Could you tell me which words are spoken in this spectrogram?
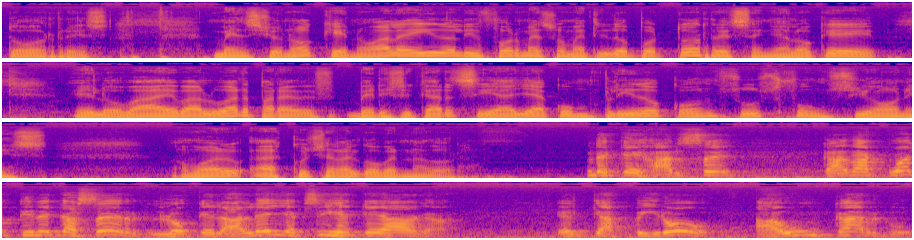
Torres. Mencionó que no ha leído el informe sometido por Torres, señaló que eh, lo va a evaluar para verificar si haya cumplido con sus funciones. Vamos a, a escuchar al gobernador. De quejarse, cada cual tiene que hacer lo que la ley exige que haga. El que aspiró a un cargo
